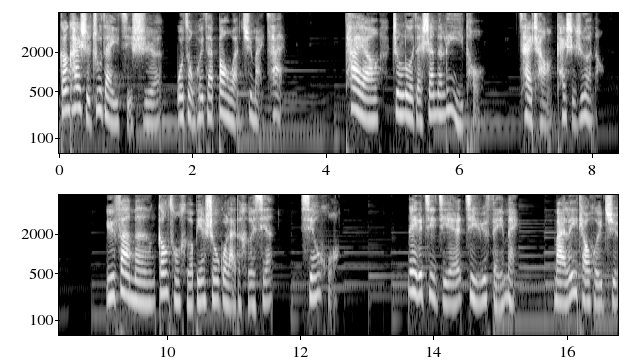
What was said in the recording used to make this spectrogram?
刚开始住在一起时，我总会在傍晚去买菜，太阳正落在山的另一头。菜场开始热闹，鱼贩们刚从河边收过来的河鲜，鲜活。那个季节鲫鱼肥美，买了一条回去，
